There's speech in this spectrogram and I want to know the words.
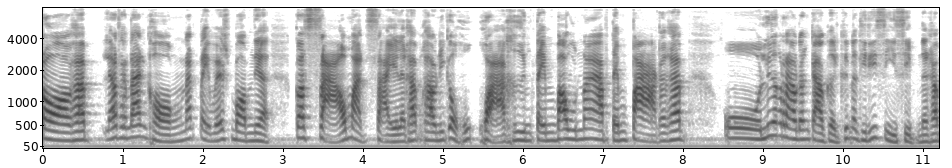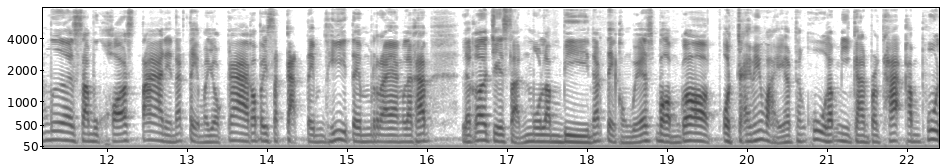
รอครับ แล้วทางด้านของนักเตะเวสบอมเนี่ยก็สาวหมัดใส่แล้วครับ คราวนี้ก็ฮุกขวาคืนเต็มเบ้าหน้าเต็มปากนะครับ โอ้ เรื่องราวดังกล่าวเกิดขึ้นนาทีที่ 40 นะครับ เมื่อซามุคอสตาเนี่ย นักเตะมายอก้าก็ไปสกัดเต็มที่เต็มแรงแล้วครับ แล้วก็เจสันโมลัมบี นักเตะของเวสบอมก็อดใจไม่ไหวครับ ทั้งคู่ครับ มีการประทะคำพูด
